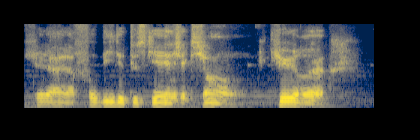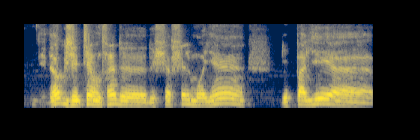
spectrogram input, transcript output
J'ai la, phobie de tout ce qui est injection, cure. Euh. Et donc, j'étais en train de, chercher le moyen de pallier à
